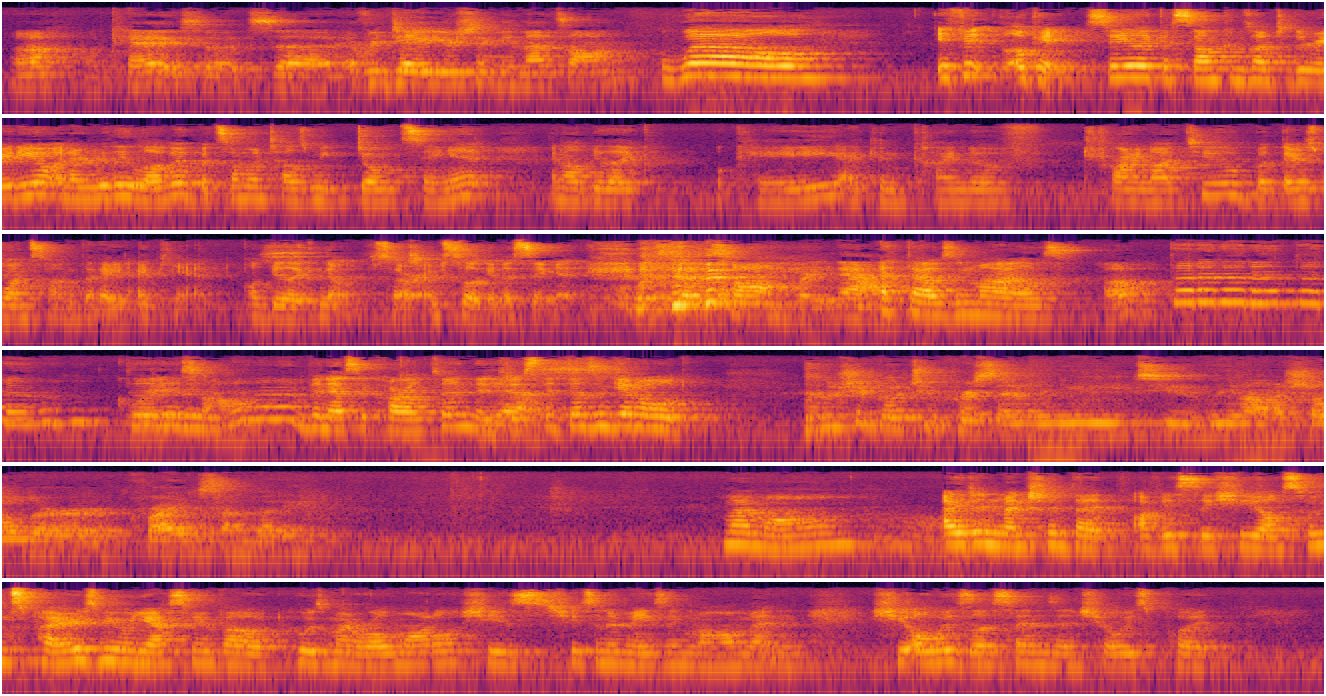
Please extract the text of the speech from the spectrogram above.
Ah, okay. So it's uh, every day you're singing that song. Well, if it okay, say like a song comes onto the radio and I really love it, but someone tells me don't sing it, and I'll be like, okay, I can kind of try not to, but there's one song that I, I can't. I'll be like, no, sorry, I'm still gonna sing it. What's that song right now? A Thousand Miles. Oh. Great song. Vanessa Carlton. It yes. just it doesn't get old. Who's your go-to person when you need to lean on a shoulder or cry to somebody? My mom. I didn't mention that obviously she also inspires me when you ask me about who's my role model. She's she's an amazing mom and she always listens and she always put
